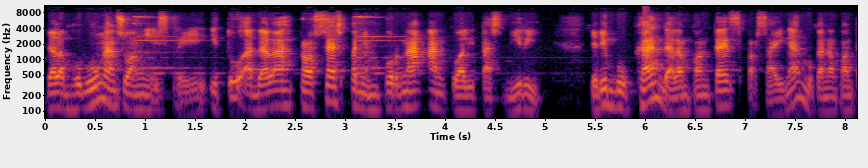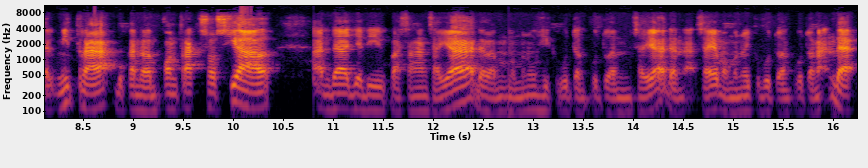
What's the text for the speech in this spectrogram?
dalam hubungan suami istri itu adalah proses penyempurnaan kualitas diri. Jadi bukan dalam konteks persaingan, bukan dalam konteks mitra, bukan dalam kontrak sosial. Anda jadi pasangan saya dalam memenuhi kebutuhan-kebutuhan saya dan saya memenuhi kebutuhan-kebutuhan Anda.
